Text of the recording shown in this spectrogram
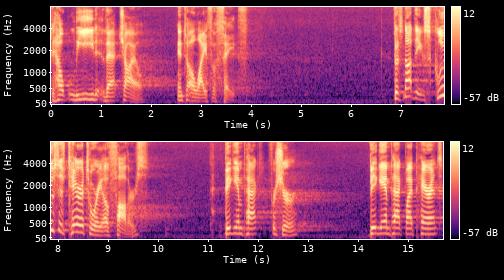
to help lead that child into a life of faith. So it's not the exclusive territory of fathers. Big impact for sure. Big impact by parents.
